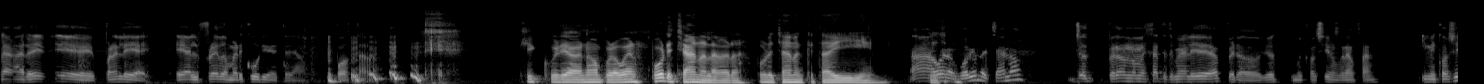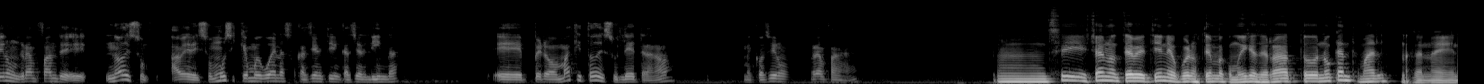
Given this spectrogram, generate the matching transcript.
Claro, eh, eh, ponerle eh, Alfredo Mercurio este, posta. Qué curioso, no, pero bueno, pobre Chano, la verdad. Pobre Chano que está ahí. Ah, Sí, bueno, volviendo a Chano, yo, perdón, no me dejaste terminar la idea, pero yo me considero un gran fan. Y me considero un gran fan de, no de su, a ver, de su música es muy buena, sus canciones tienen canciones lindas, eh, pero más que todo de sus letras, ¿no? Me considero un gran fan. ¿eh? Mm, sí, Chano TV tiene buenos temas, como dije hace rato. No canta mal, o sea, no es,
